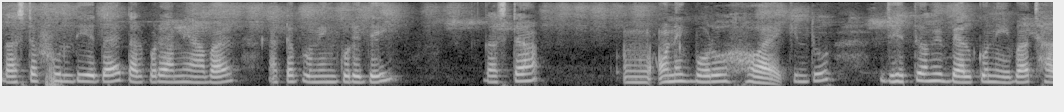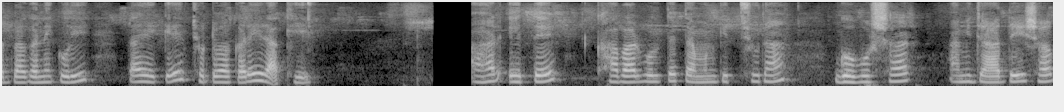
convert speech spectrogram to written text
গাছটা ফুল দিয়ে দেয়, তারপরে আমি আবার একটা প্রুনিং করে দেই। গাছটা অনেক বড় হয়, কিন্তু যেহেতু আমি ব্যালকনি বা ছাদ বাগানে করি, তাই একে ছোট আকারেই রাখি। আর এতে খাবার বলতে তেমন কিছু না, গোবর সার, আমি যা দেই সব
